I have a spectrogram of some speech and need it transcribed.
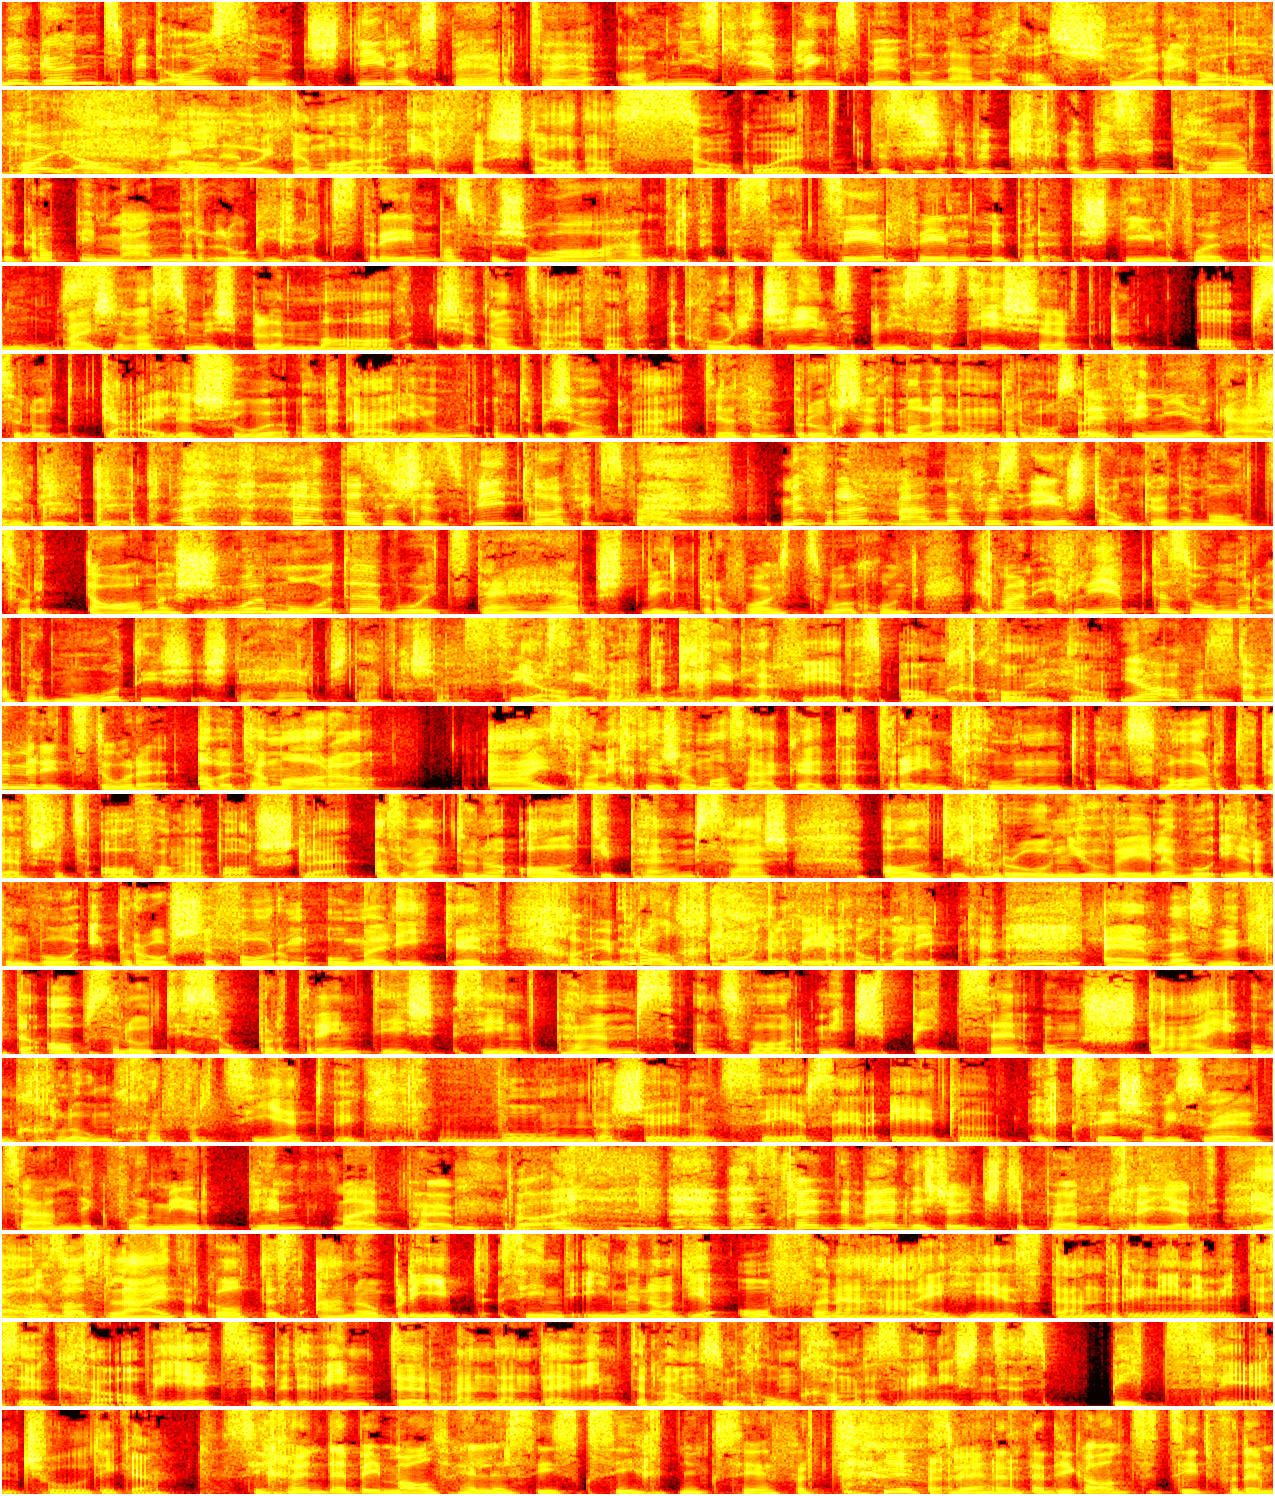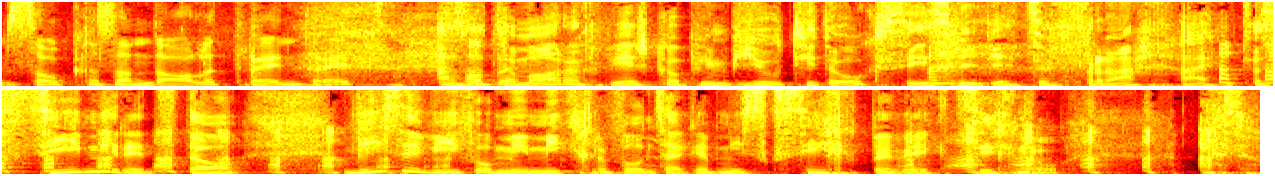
Wir gehen mit unserem Stilexperten an mein Lieblingsmöbel, nämlich als Schuhregal. Hoi, Alf, Heller. Oh, heute Mara, ich verstehe das so gut. Das ist wirklich eine Visitenkarte. Gerade bei Männern schaue ich extrem, was für Schuhe haben. Ich finde, das sagt sehr viel über den Stil von jemandem aus. Weißt du, was zum Beispiel ein Mann ist ja ganz einfach. Eine coole Jeans, weißes T-Shirt, ein absolut geile Schuh und eine geile Uhr und du bist angelegt. Ja, du brauchst nicht einmal eine Unterhose. Definier geil, bitte. das ist ein weitläufiges Feld. Wir verlassen Männer fürs Erste und gehen mal zur Damen-Schuhmode, wo jetzt der Herbst, Winter auf uns zukommt. Ich meine, ich liebe den Sommer, aber modisch ist der Herbst einfach schon sehr, ja, und sehr vor allem cool. der Killer für jedes Bankkonto. Ja, aber das da müssen wir jetzt durch. Aber Tamara, eins kann ich dir schon mal sagen, der Trend kommt, und zwar, du darfst jetzt anfangen zu basteln. Also wenn du noch alte Pumps hast, alte Kronjuwelen, die irgendwo in Broschenform rumliegen, Ich kann überall Kronjuwelen rumliegen. äh, was wirklich der absolute Supertrend ist, sind Pumps, und zwar mit Spitzen und Stein und Klunker verziert, wirklich wunderschön und sehr, sehr edel. Ich sehe schon visuell die Sendung vor mir, Pimp My Pump. das könnte wer der schönste Pump kreiert. Ja, und Also, was leider Gottes auch noch bleibt, sind immer noch die offenen High Heels dann drin mit den Söcken. Aber jetzt über den Winter, wenn dann der Winter langsam kommt, kann man das wenigstens ein bisschen entschuldigen. Sie können eben im Alf Heller sein Gesicht nicht sehr verziehen, während er die ganze Zeit von dem Socken-Sandalen-Trend redet. Also Aber- Tamara, ich erst gerade beim Beauty da gewesen. Es wird jetzt eine Frechheit, dass Sie mir jetzt da wie wie von meinem Mikrofon sagen, mein Gesicht bewegt sich noch. Also,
